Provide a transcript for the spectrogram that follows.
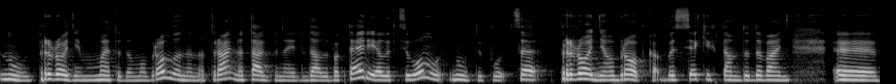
ну, природнім методом оброблена, натурально. Так, до неї додали бактерії, але в цілому, ну, типу, це природня обробка, без всяких там додавань. Е...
